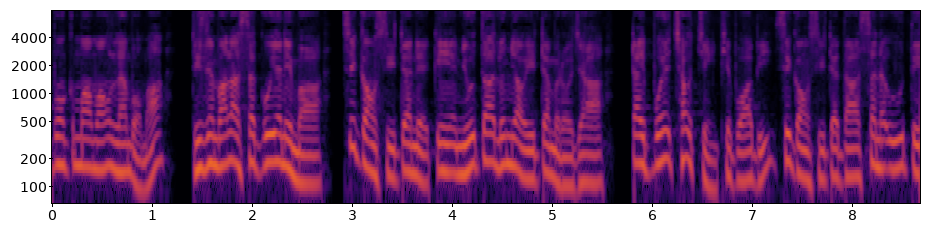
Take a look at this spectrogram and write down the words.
ပွန်ကမမောင်းလမ်းပေါ်မှာဒီဇင်ဘာလ19ရက်နေ့မှာစစ်ကောင်စီတပ်နဲ့ကရင်အမျိုးသားလွတ်မြောက်ရေးတပ်မတော်ကြားတိုက်ပွဲ6ကြိမ်ဖြစ်ပွားပြီးစစ်ကောင်စီတပ်သား12ဦးသေ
